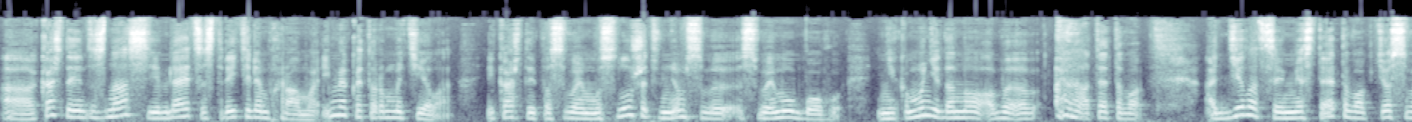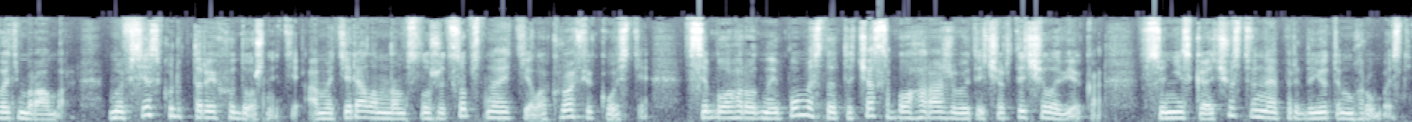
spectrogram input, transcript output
А, Каждый из нас является строителем храма, имя которому тело, и каждый по-своему служит в нем св- своему Богу. И никому не дано об- от этого отделаться и вместо этого обтесывать мрамор. Мы все скульпторы и художники, а материалом нам служит собственное тело, кровь и кости. Все благородные помыслы тотчас облагораживают и черты человека, все низкое чувственное придает им грубость.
